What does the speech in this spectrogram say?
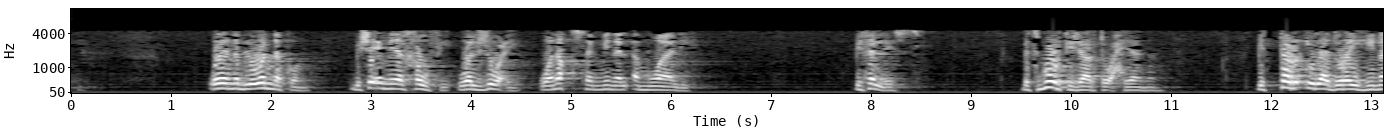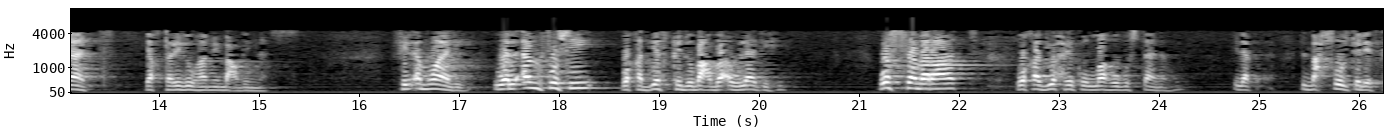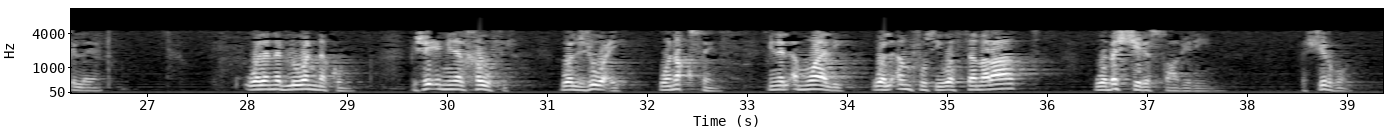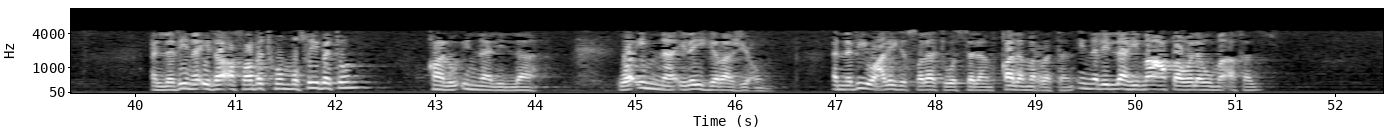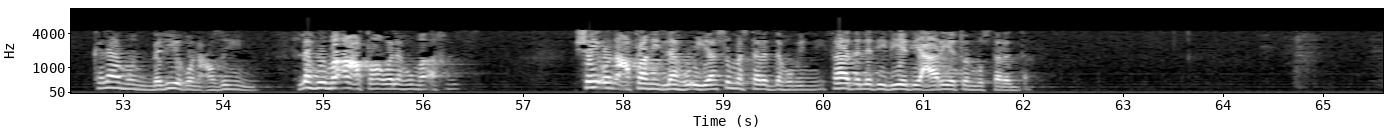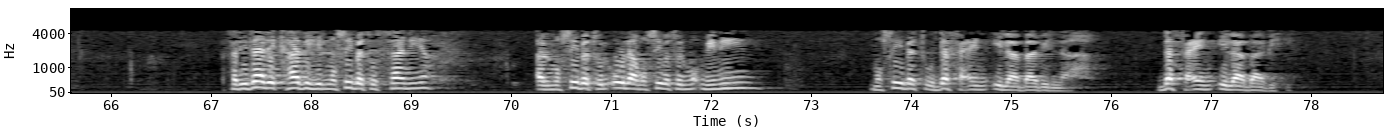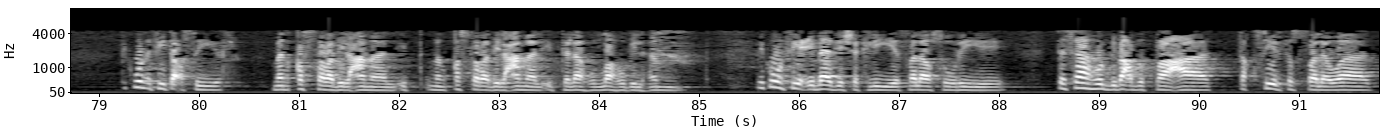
ولنبلونكم بشيء من الخوف والجوع ونقص من الأموال. بفلس بتبور تجارته أحيانا. بيضطر إلى دريهمات يقترضها من بعض الناس. في الأموال والأنفس وقد يفقد بعض أولاده. والثمرات وقد يحرق الله بستانه. إلى المحصول تلف كلياته. ولنبلونكم بشيء من الخوف والجوع ونقص من الأموال والأنفس والثمرات وبشر الصابرين. بشرهم. الذين إذا أصابتهم مصيبة قالوا إنا لله وإنا إليه راجعون. النبي عليه الصلاة والسلام قال مرة إن لله ما أعطى وله ما أخذ. كلام بليغ عظيم. له ما أعطى وله ما أخذ. شيء أعطاني الله إياه ثم استرده مني فهذا الذي بيدي عارية مستردة. فلذلك هذه المصيبة الثانية المصيبة الأولى مصيبة المؤمنين مصيبة دفع إلى باب الله دفع إلى بابه. يكون في تقصير من قصر بالعمل من قصر بالعمل ابتلاه الله بالهم. يكون في عبادة شكلية صلاة صورية تساهل ببعض الطاعات تقصير في الصلوات.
